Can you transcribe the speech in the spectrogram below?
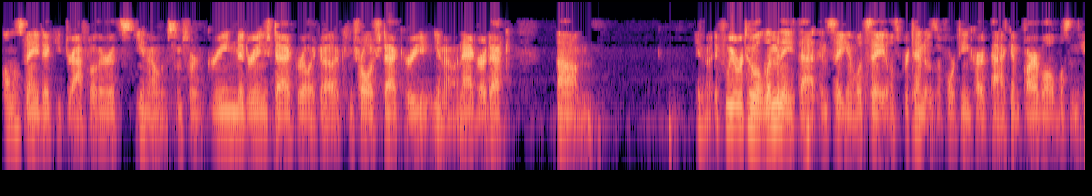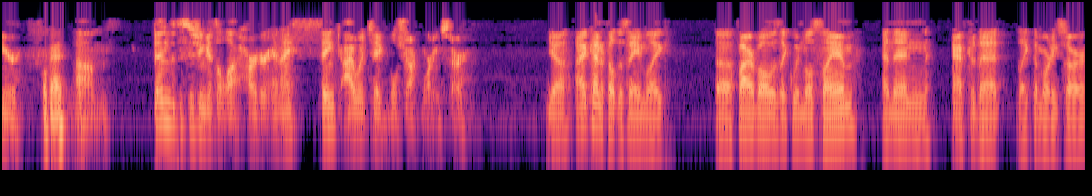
almost any deck you draft, whether it's you know some sort of green mid range deck or like a controller deck or you know an aggro deck. Um, you know, if we were to eliminate that and say, you know, let's say let's pretend it was a 14 card pack and Fireball wasn't here. Okay. Um, then the decision gets a lot harder, and I think I would take Vulshok Morningstar. Yeah, I kind of felt the same. Like, uh, Fireball was like Windmill Slam, and then after that, like the Morningstar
